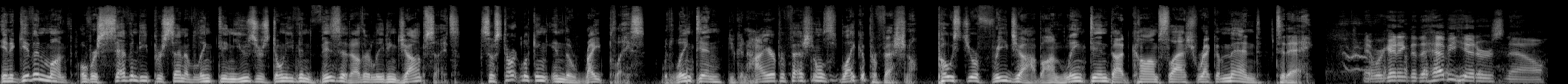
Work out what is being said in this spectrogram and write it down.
In a given month, over 70% of LinkedIn users don't even visit other leading job sites. So start looking in the right place. With LinkedIn, you can hire professionals like a professional. Post your free job on linkedin.com slash recommend today. And we're getting to the heavy hitters now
